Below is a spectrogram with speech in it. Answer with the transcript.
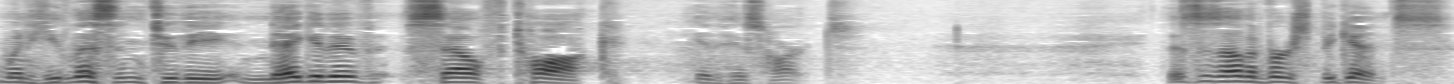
when he listened to the negative self talk in his heart. This is how the verse begins.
